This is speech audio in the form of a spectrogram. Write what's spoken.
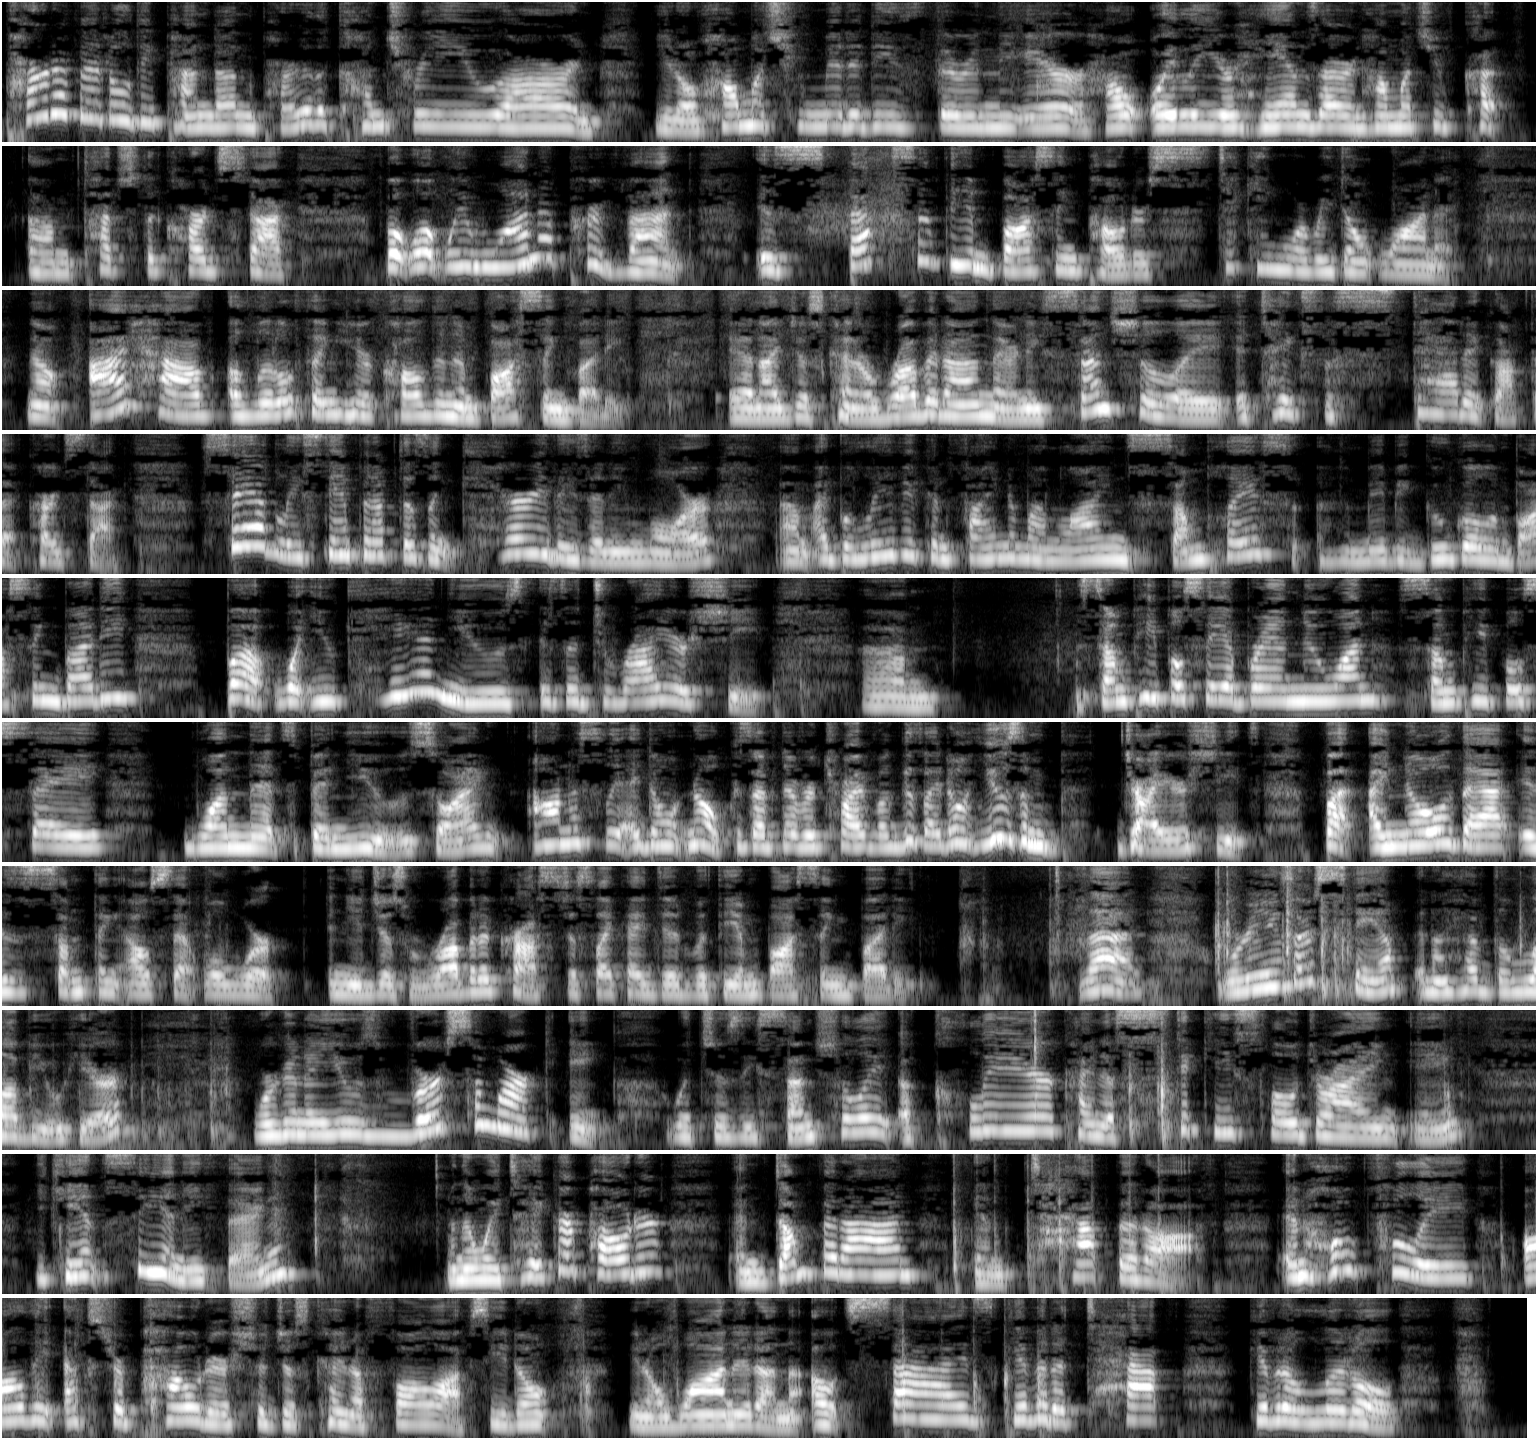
part of it will depend on the part of the country you are and, you know, how much humidity is there in the air, how oily your hands are and how much you've cut, um, touched the cardstock. But what we want to prevent is specks of the embossing powder sticking where we don't want it. Now, I have a little thing here called an embossing buddy. and I just kind of rub it on there and essentially it takes the static off that cardstock. Sadly, Stampin' Up! doesn't carry these anymore. Um, I believe you can find them online someplace, uh, maybe Google Embossing Buddy, but what you can use is a dryer sheet. Um, some people say a brand new one. Some people say one that's been used. So I honestly, I don't know because I've never tried one because I don't use them dryer sheets. But I know that is something else that will work and you just rub it across just like I did with the embossing buddy. Then we're going to use our stamp and I have the Love You here. We're going to use Versamark ink, which is essentially a clear, kind of sticky, slow drying ink. You can't see anything. And then we take our powder and dump it on and tap it off. And hopefully all the extra powder should just kind of fall off. So you don't, you know, want it on the outsides. Give it a tap, give it a little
